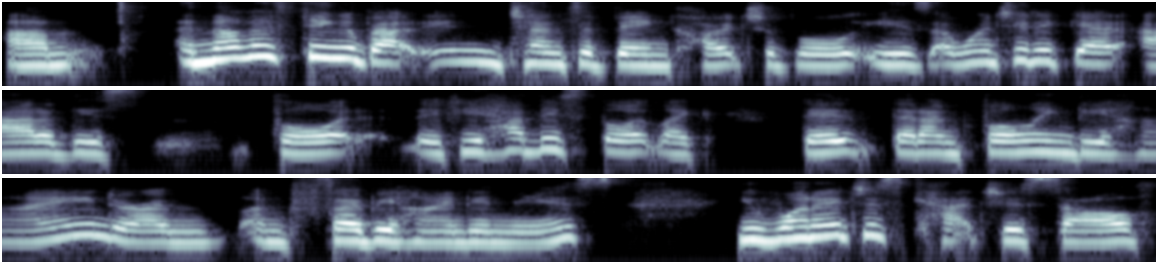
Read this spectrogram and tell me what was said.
Um, another thing about in terms of being coachable is I want you to get out of this thought. If you have this thought like that, that I'm falling behind or I'm I'm so behind in this, you want to just catch yourself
